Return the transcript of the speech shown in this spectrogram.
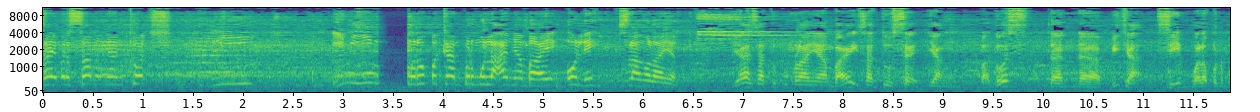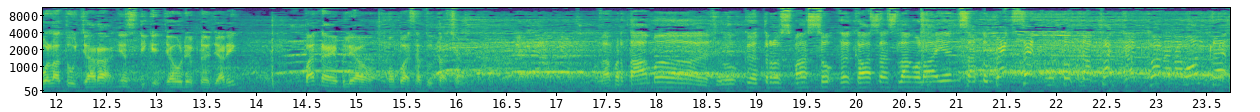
saya bersama dengan Coach Lee. Ini merupakan permulaan yang baik oleh Selangor Lion. Ya, satu permulaan yang baik, satu set yang bagus dan uh, bijak Sim walaupun bola tu jaraknya sedikit jauh daripada jaring. Pandai beliau membuat satu touch up. Bola pertama juga terus masuk ke kawasan Selangor Lion. Satu back set untuk mendapatkan corner Montet.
